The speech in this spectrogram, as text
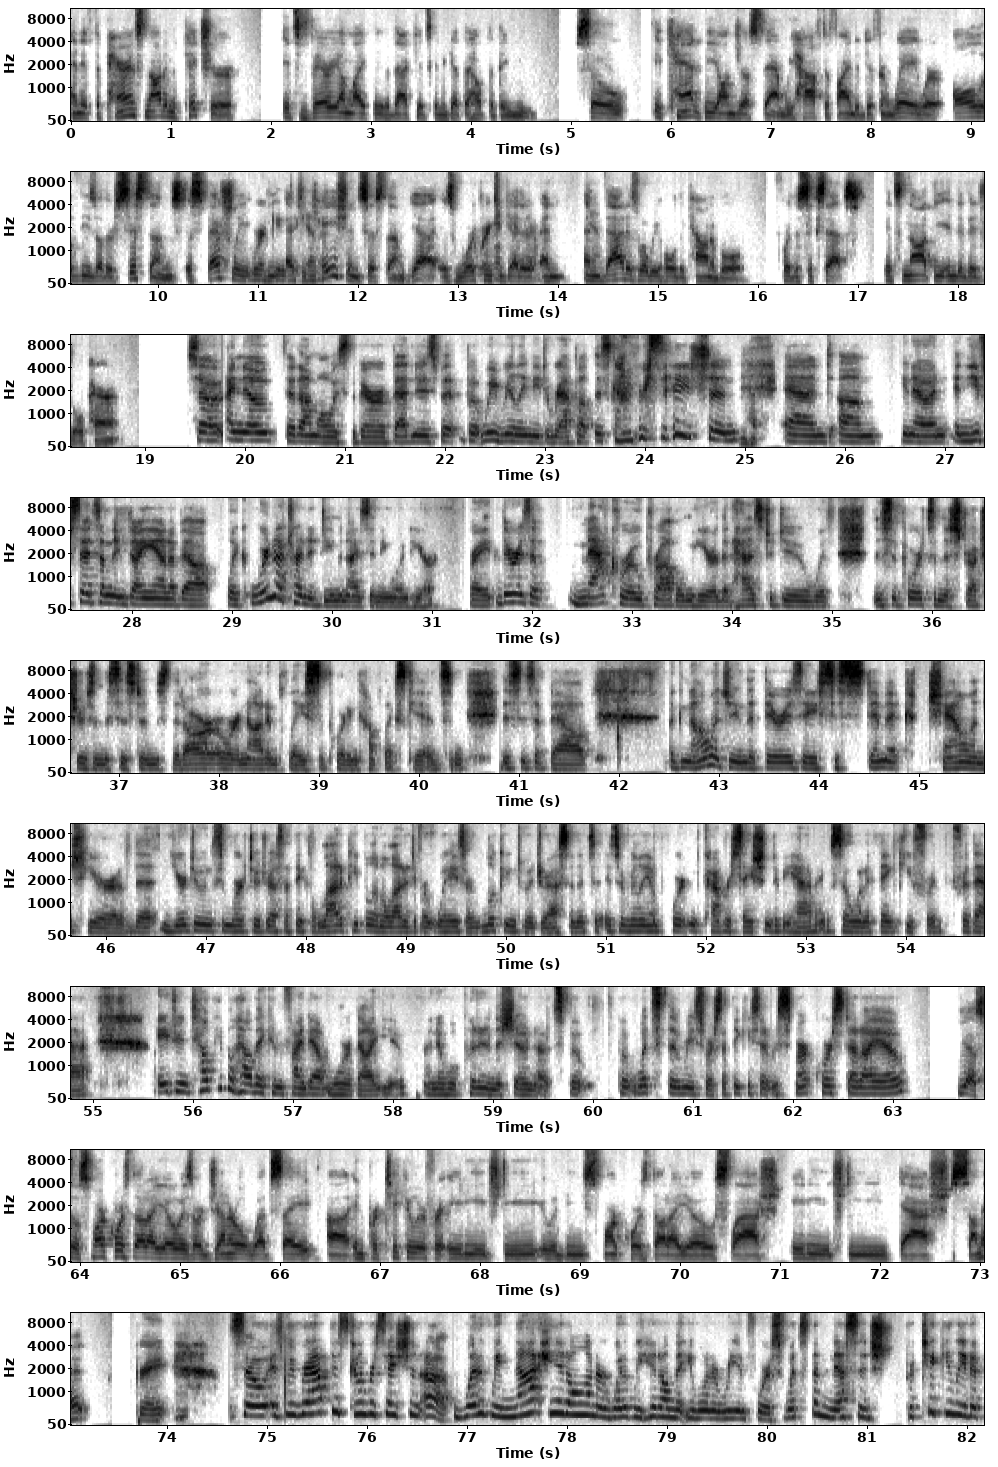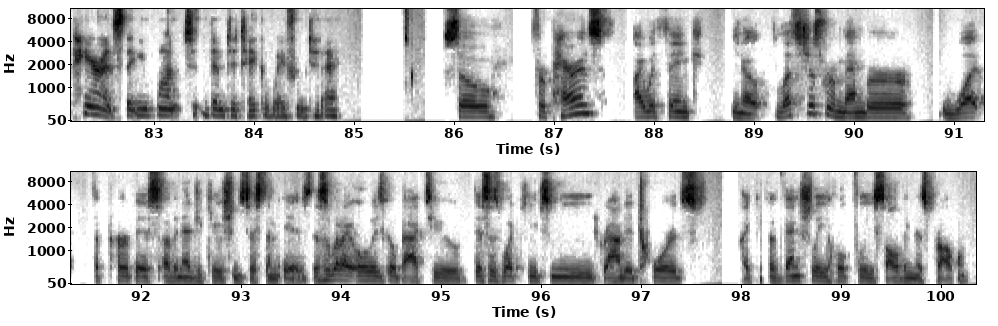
And if the parent's not in the picture, it's very unlikely that that kid's going to get the help that they need. So it can't be on just them. We have to find a different way where all of these other systems, especially working the together. education system, yeah, is working, working together. together. And and yeah. that is what we hold accountable for the success. It's not the individual parent. So I know that I'm always the bearer of bad news, but but we really need to wrap up this conversation. Yeah. And um, you know, and and you've said something, Diane, about like we're not trying to demonize anyone here, right? There is a macro problem here that has to do with the supports and the structures and the systems that are or are not in place supporting complex kids. And this is about acknowledging that there is a systemic challenge here that you're doing some work to address. I think a lot of people in a lot of different ways are looking to address, and it's a, it's a really important conversation to be having. So I want to thank you for for that. Adrian, tell people how they can find out more about you. I know we'll put it in the show notes, but but what's the resource? I think you said it was smartcourse.io. Yeah, so smartcourse.io is our general website. Uh, in particular for ADHD, it would be smartcourse.io slash ADHD dash summit. Great. So, as we wrap this conversation up, what have we not hit on, or what have we hit on that you want to reinforce? What's the message, particularly to parents, that you want them to take away from today? So, for parents, I would think, you know, let's just remember what the purpose of an education system is. This is what I always go back to. This is what keeps me grounded towards, like, eventually, hopefully, solving this problem.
